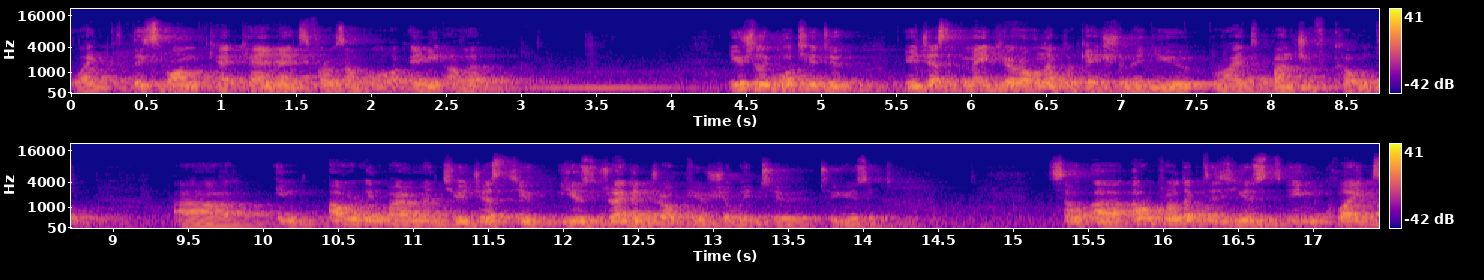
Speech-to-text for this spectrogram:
like this one, KNX, for example, or any other, usually what you do, you just make your own application and you write a bunch of code. Uh, in our environment, you just you use drag and drop usually to, to use it. So uh, our product is used in quite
